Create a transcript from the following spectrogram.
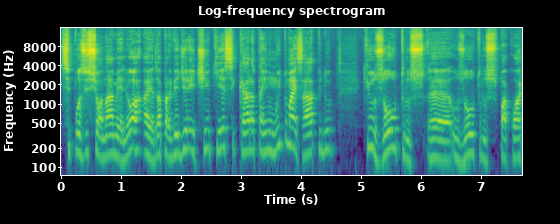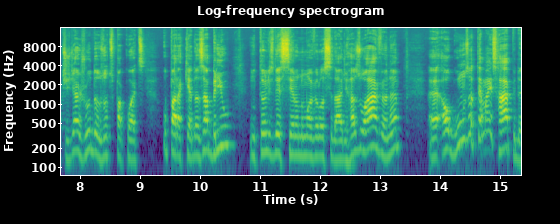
se posicionar melhor. Aí dá para ver direitinho que esse cara está indo muito mais rápido que os outros, é, os outros pacotes de ajuda, os outros pacotes, o paraquedas abriu, então eles desceram numa velocidade razoável, né? É, alguns até mais rápida,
